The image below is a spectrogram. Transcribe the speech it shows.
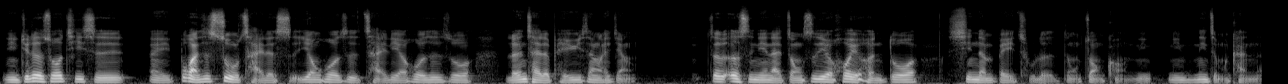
你觉得说其实，诶、不管是素材的使用，或者是材料，或者是说人才的培育上来讲，这二十年来总是有会有很多新人辈出的这种状况，你你你怎么看呢？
